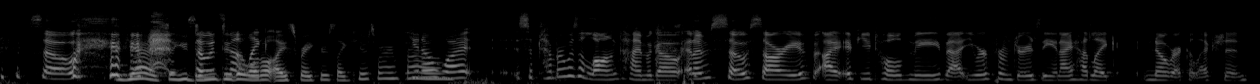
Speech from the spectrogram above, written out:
so Yeah, so you so didn't it's do the like- little icebreakers like here's where I'm from. You know what? September was a long time ago, and I'm so sorry if I if you told me that you were from Jersey and I had like no recollection.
